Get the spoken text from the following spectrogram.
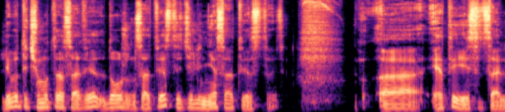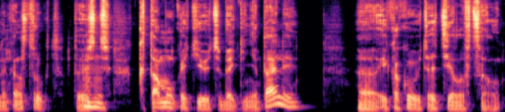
либо ты чему-то соответ... должен соответствовать или не соответствовать. А, это и есть социальный конструкт. То есть угу. к тому, какие у тебя гениталии, и какое у тебя тело в целом,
